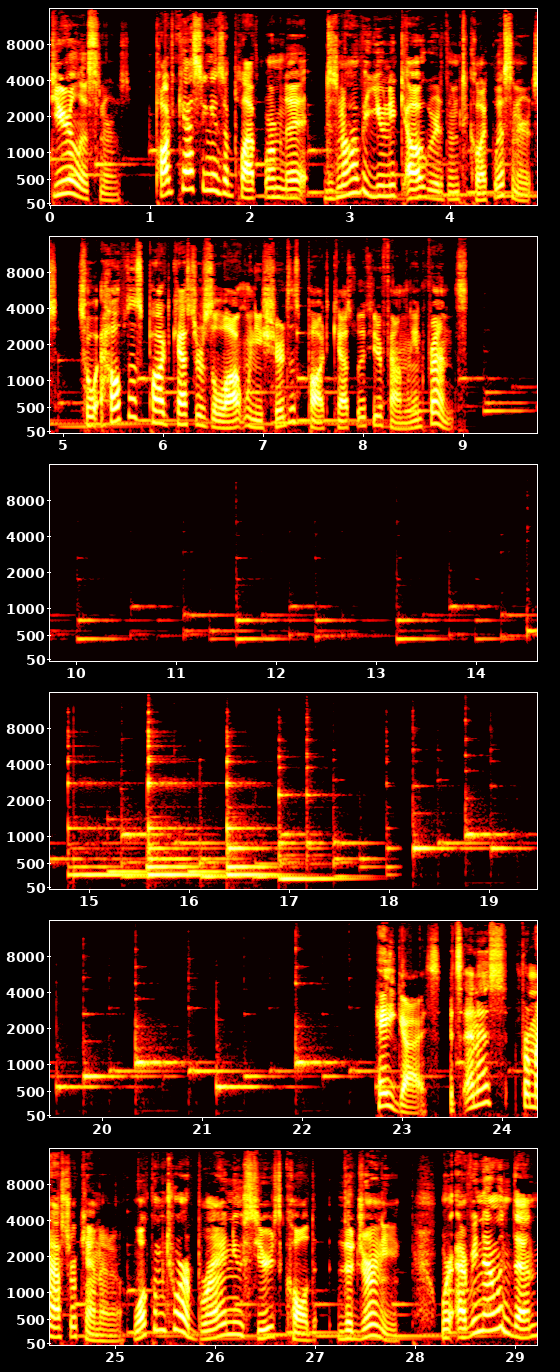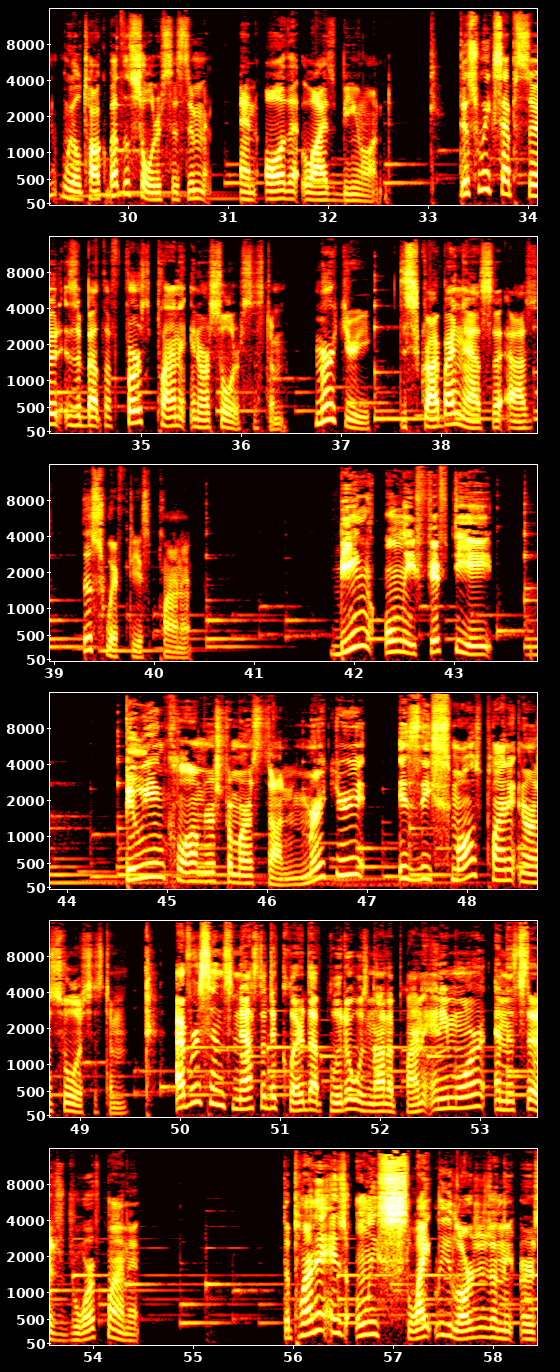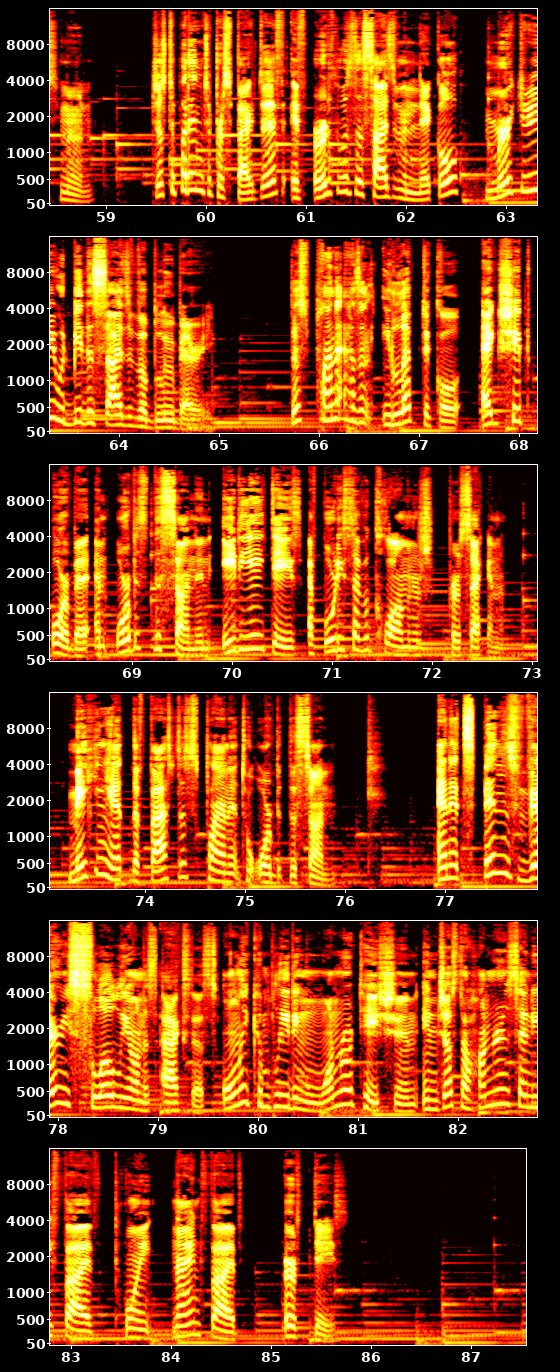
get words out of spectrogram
Dear listeners, podcasting is a platform that does not have a unique algorithm to collect listeners, so it helps us podcasters a lot when you share this podcast with your family and friends. Hey guys, it's Ennis from Astro Canada. Welcome to our brand new series called The Journey, where every now and then we'll talk about the solar system and all that lies beyond. This week's episode is about the first planet in our solar system, Mercury, described by NASA as the swiftiest planet. Being only 58 billion kilometers from our sun, Mercury is the smallest planet in our solar system. Ever since NASA declared that Pluto was not a planet anymore and instead a dwarf planet, the planet is only slightly larger than the Earth's moon. Just to put it into perspective, if Earth was the size of a nickel, Mercury would be the size of a blueberry. This planet has an elliptical, egg shaped orbit and orbits the Sun in 88 days at 47 kilometers per second, making it the fastest planet to orbit the Sun and it spins very slowly on its axis, only completing one rotation in just 175.95 Earth days.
